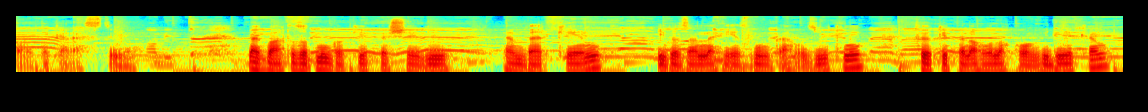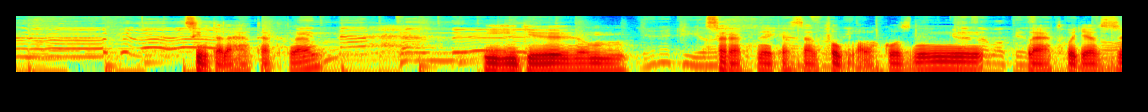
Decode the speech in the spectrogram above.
rajta keresztül. Megváltozott munkaképességű emberként igazán nehéz munkához jutni, főképpen ahol lakom vidéken. Szinte lehetetlen. Így ö, szeretnék ezzel foglalkozni. Lehet, hogy ez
